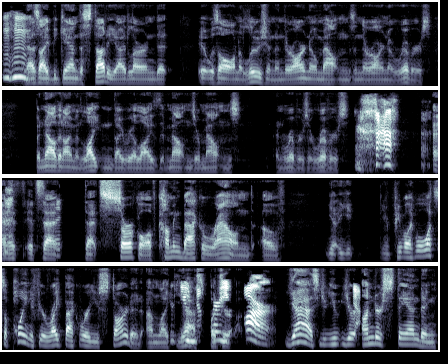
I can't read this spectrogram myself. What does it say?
Mhm. And as I began to study, I learned that it was all an illusion and there are no mountains and there are no rivers. But now that I'm enlightened, I realize that mountains are mountains and rivers are rivers. And it's it's that that circle of coming back around of you know you, you people are like, well, what's the point if you're right back where you started? I'm like, you know yes, where but you you're are. Yes, you, you your Yeah. understanding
